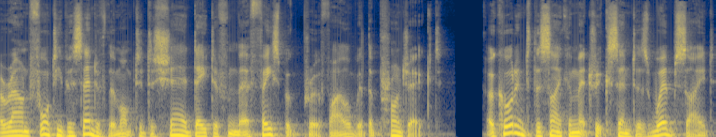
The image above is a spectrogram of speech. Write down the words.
Around 40% of them opted to share data from their Facebook profile with the project. According to the Psychometric Centre's website,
